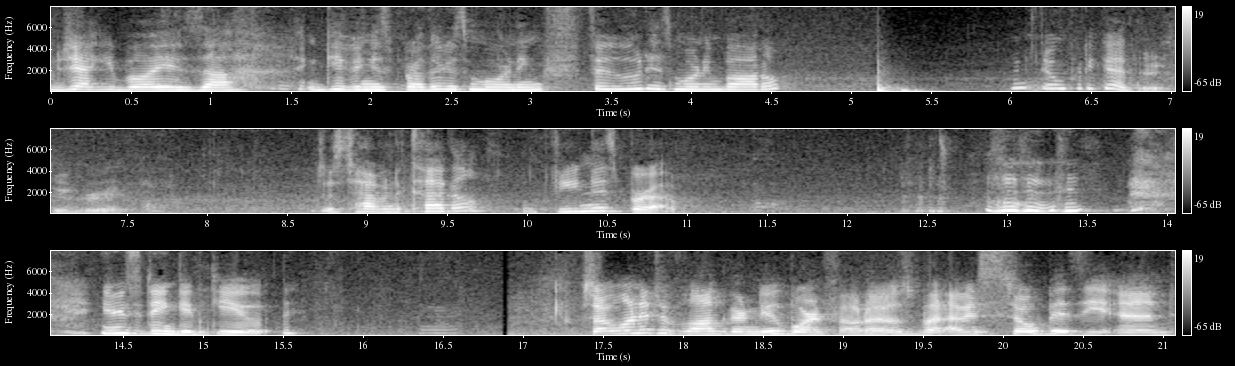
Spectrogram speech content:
Jackie boy is uh, giving his brother his morning food, his morning bottle. He's doing pretty good. He's doing great. Just having a cuddle and feeding his bro. You're stinking cute. So I wanted to vlog their newborn photos, but I was so busy and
